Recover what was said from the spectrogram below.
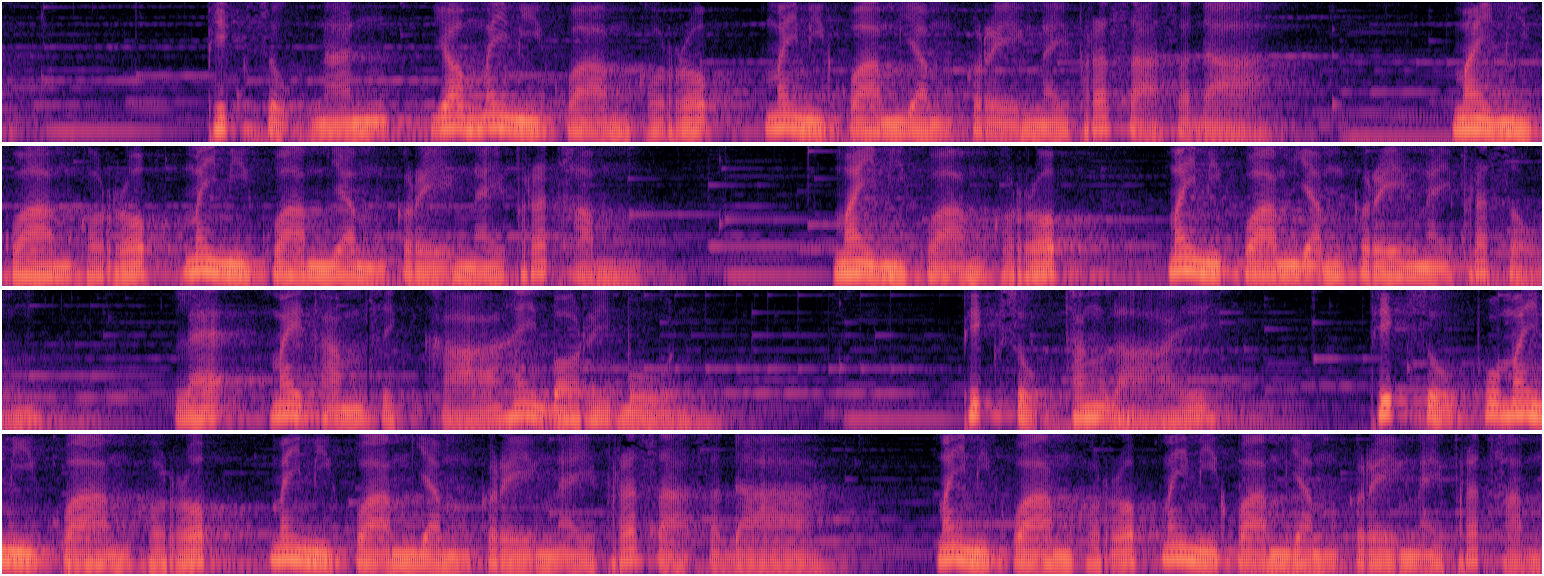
ภิกษุนั้นย่อมไม่มีความเคารพ ไม่มีความยำเกรงในพระศาสดา ไม่มีความเคารพ ไม่มีความยำเกรงในพระธรรม ไม่มีความเคารพ ไม่มีความยำเกรงในพระสงฆ์และไม่ทำสิกขาให้บริบูรณ์ ภิกษุทั้งหลาย ภิกษุผู้ไม่มีความเคารพ ไม่มีความยำเกรงในพระศาสดา ไม่มีความเคารพ ไม่มีความยำเกรงในพระธรรม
